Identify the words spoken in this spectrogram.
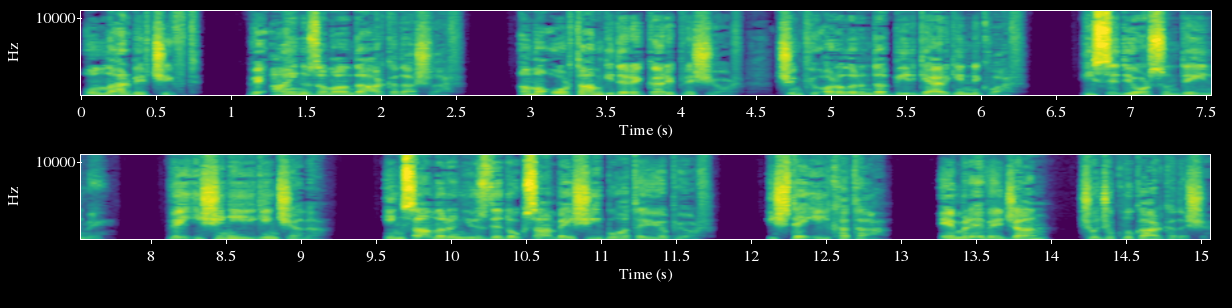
Onlar bir çift ve aynı zamanda arkadaşlar. Ama ortam giderek garipleşiyor. Çünkü aralarında bir gerginlik var. Hissediyorsun değil mi? Ve işin ilginç yanı. İnsanların %95'i bu hatayı yapıyor. İşte ilk hata. Emre ve Can, çocukluk arkadaşı.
